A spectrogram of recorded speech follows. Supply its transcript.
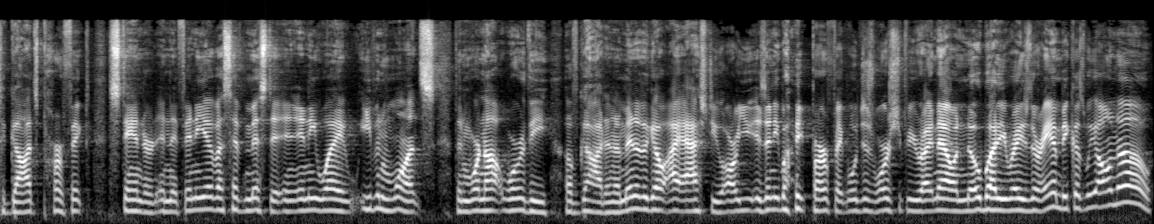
to God's perfect standard. And if any of us have missed it in any way, even once, then we're not worthy of God. And a minute ago, I asked you, "Are you? Is anybody perfect?" We'll just worship you right now, and nobody raised their hand because we all know.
